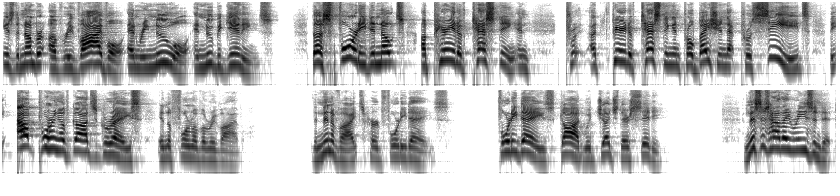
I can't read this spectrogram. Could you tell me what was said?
is the number of revival and renewal and new beginnings. Thus, 40 denotes a period of testing and a period of testing and probation that precedes the outpouring of God's grace in the form of a revival. The Ninevites heard 40 days. 40 days, God would judge their city. And this is how they reasoned it.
